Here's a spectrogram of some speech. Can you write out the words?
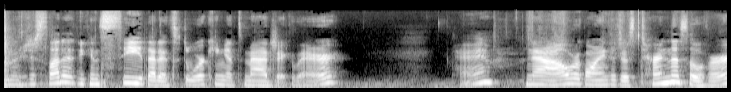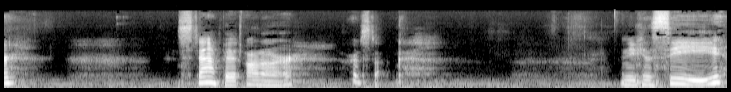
and you just let it, you can see that it's working its magic there. Okay, now we're going to just turn this over, stamp it on our cardstock. And you can see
